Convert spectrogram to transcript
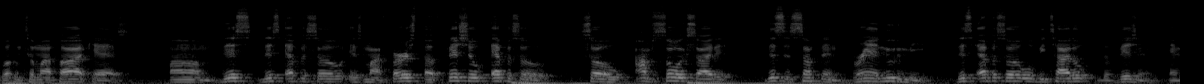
welcome to my podcast. Um, this this episode is my first official episode, so I'm so excited. This is something brand new to me. This episode will be titled "The Vision," and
